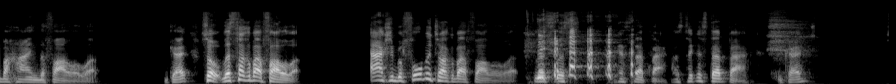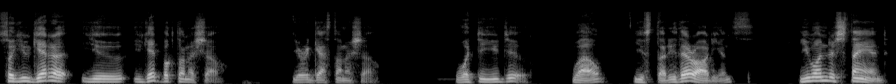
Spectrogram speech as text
behind the follow up. Okay, so let's talk about follow up. Actually, before we talk about follow up, let's let's take a step back. Let's take a step back. Okay, so you get a you you get booked on a show. You're a guest on a show. What do you do? Well, you study their audience. You understand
